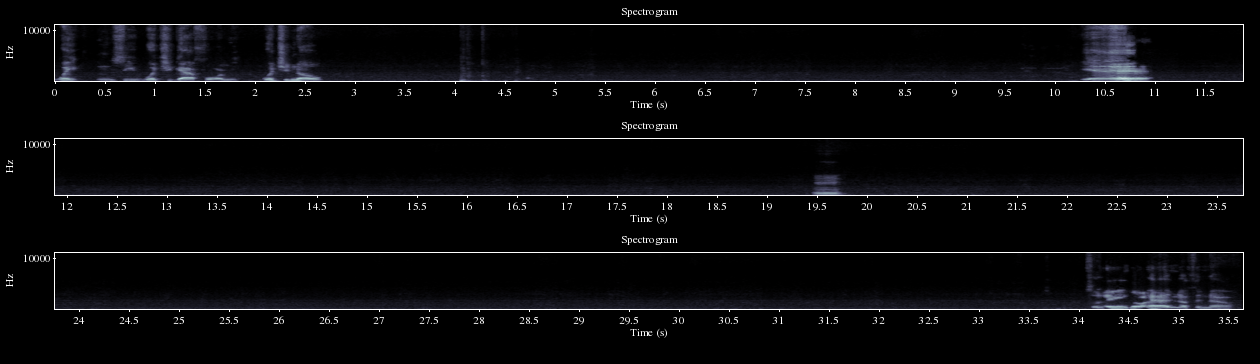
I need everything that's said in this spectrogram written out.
wait and see what you got for me. What you know. Yeah. Mm. So they ain't gonna have nothing now.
